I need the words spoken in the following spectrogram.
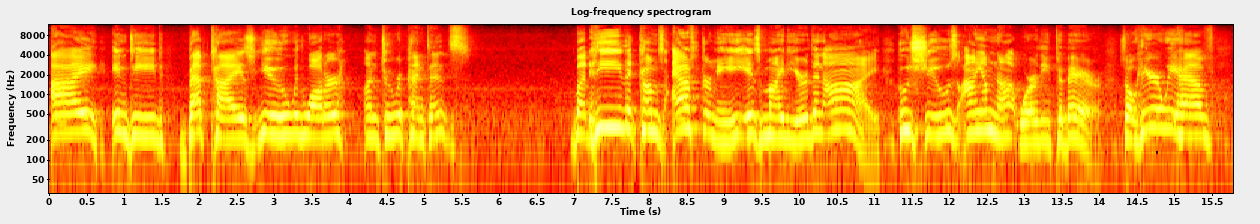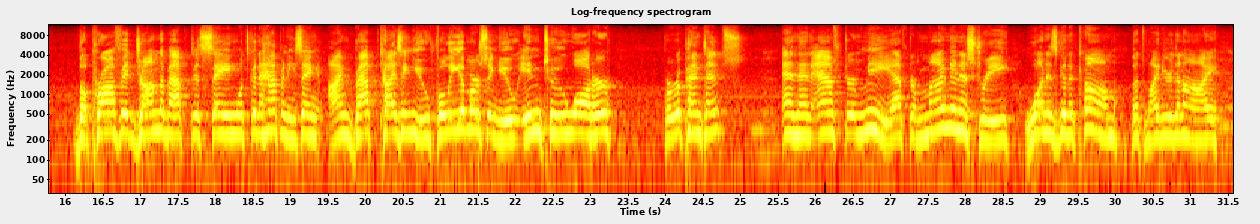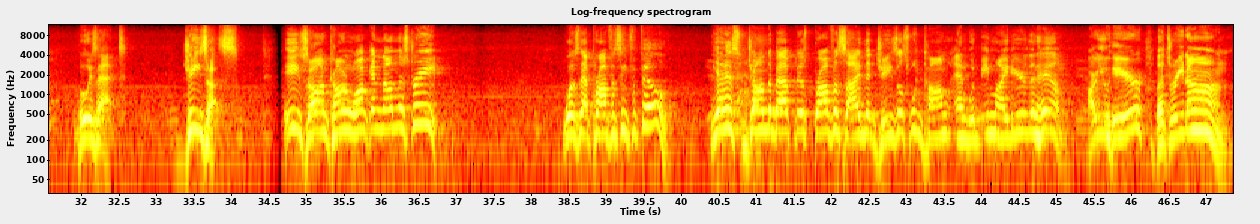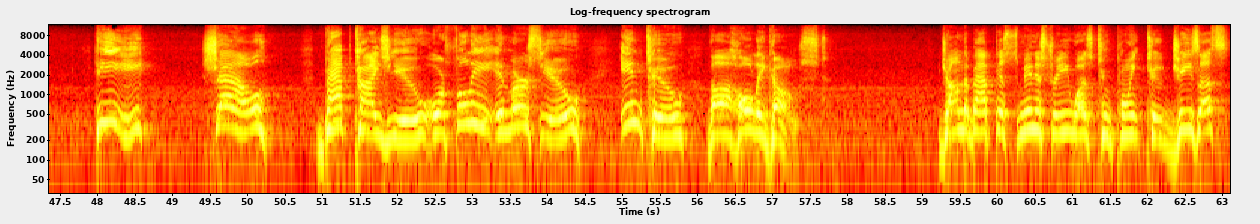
I indeed baptize you with water unto repentance but he that comes after me is mightier than I whose shoes I am not worthy to bear. So here we have the prophet John the Baptist saying what's going to happen. He's saying I'm baptizing you fully immersing you into water for repentance. And then after me after my ministry one is gonna come that's mightier than I. Who is that? Jesus he saw him coming walking down the street. Was that prophecy fulfilled? Yes John the Baptist prophesied that Jesus would come and would be mightier than him. Are you here? Let's read on. He shall baptize you or fully immerse you into the Holy Ghost. John the Baptist's ministry was to point to Jesus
